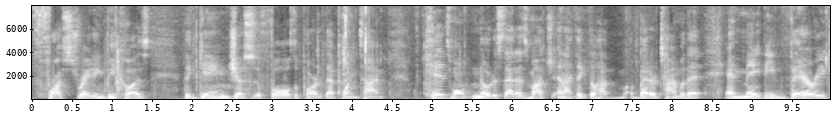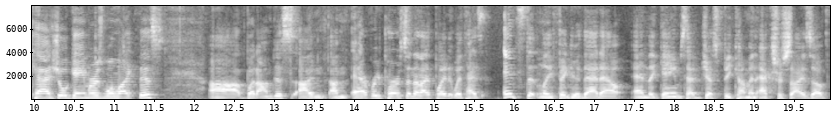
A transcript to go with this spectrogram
frustrating because the game just falls apart at that point in time. Kids won't notice that as much, and I think they'll have a better time with it. And maybe very casual gamers will like this. Uh, but I'm just, I'm, I'm, every person that I played it with has instantly figured that out, and the games have just become an exercise of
